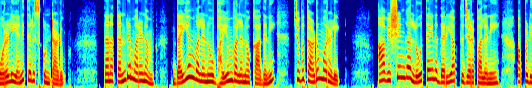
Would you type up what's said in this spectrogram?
మురళి అని తెలుసుకుంటాడు. తన తండ్రి మరణం దయ్యం వలనో భయం వలనో కాదని చెబుతాడు మురళి. ఆ విషయంగా లోతైన దర్యాప్తు జరపాలని అప్పటి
